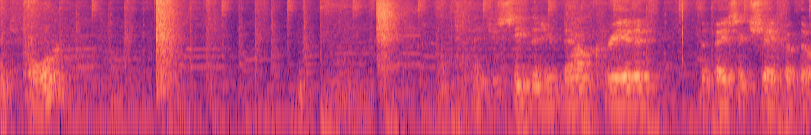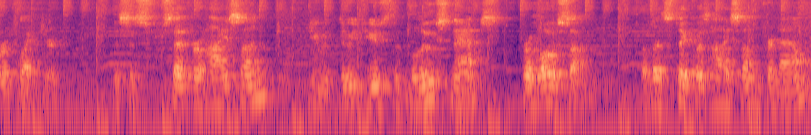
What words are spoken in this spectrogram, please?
and four. And you see that you've now created the basic shape of the reflector. This is set for high sun. You would do, use the blue snaps for low sun. But let's stick with high sun for now.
